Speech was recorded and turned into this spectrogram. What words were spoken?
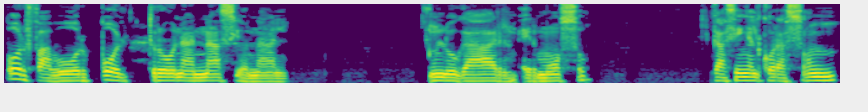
por favor, poltrona nacional. Un lugar hermoso casi en el corazón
